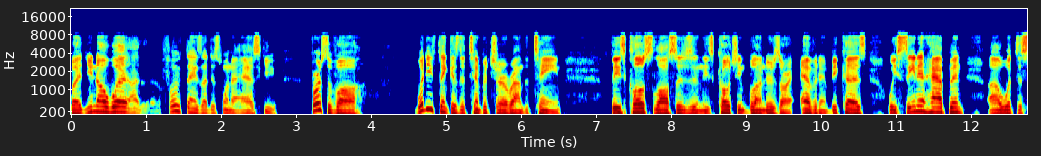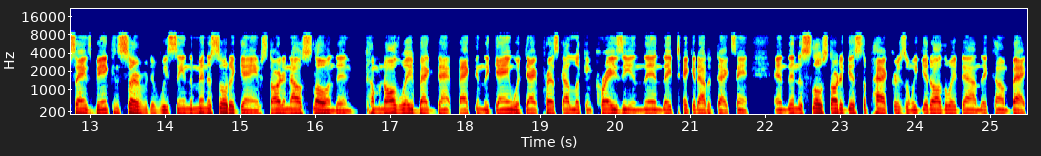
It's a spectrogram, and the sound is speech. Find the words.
But you know what? I, few things I just want to ask you. First of all, what do you think is the temperature around the team? These close losses and these coaching blunders are evident because we've seen it happen uh, with the Saints being conservative. We've seen the Minnesota game starting out slow and then coming all the way back back in the game with Dak Prescott looking crazy, and then they take it out of Dak's hand. And then the slow start against the Packers, and we get all the way down, they come back,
